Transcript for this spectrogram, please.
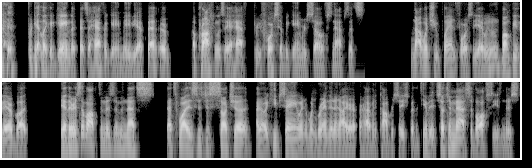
forget like a game that that's a half a game maybe at best or approximately, let's say, a half, three fourths of a game or so snaps. That's not what you planned for. So yeah, it was bumpy there, but yeah, there is some optimism, and that's that's why this is just such a. I know I keep saying when when Brandon and I are, are having conversations about the team, but it's such a massive offseason. There's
